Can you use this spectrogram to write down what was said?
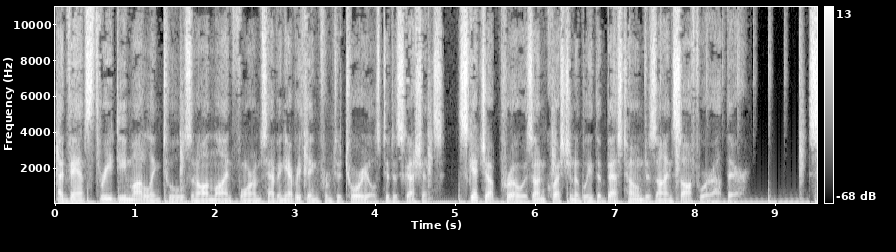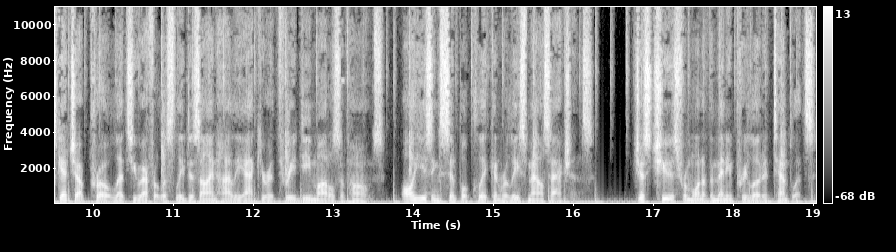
advanced 3D modeling tools, and online forums having everything from tutorials to discussions, SketchUp Pro is unquestionably the best home design software out there. SketchUp Pro lets you effortlessly design highly accurate 3D models of homes, all using simple click and release mouse actions. Just choose from one of the many preloaded templates,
